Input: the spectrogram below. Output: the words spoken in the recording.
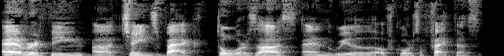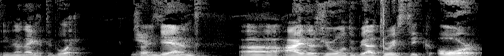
everything uh, changes back towards us and will, of course, affect us in a negative way. So, in the end, uh, either if you want to be altruistic or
